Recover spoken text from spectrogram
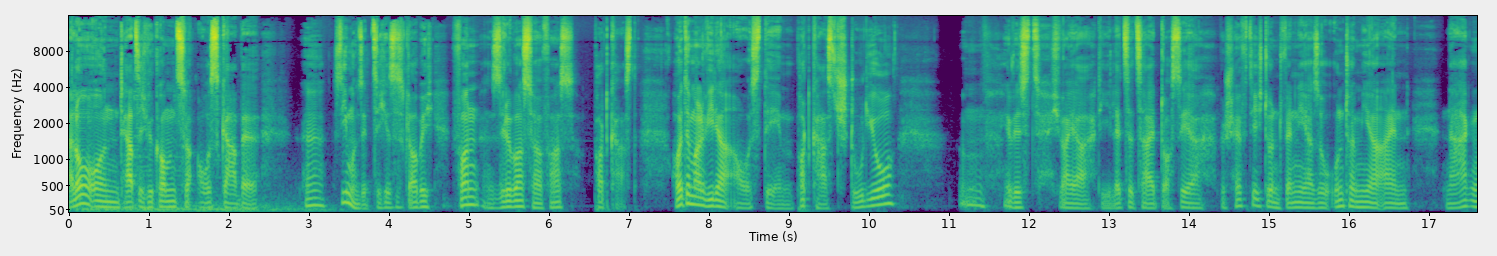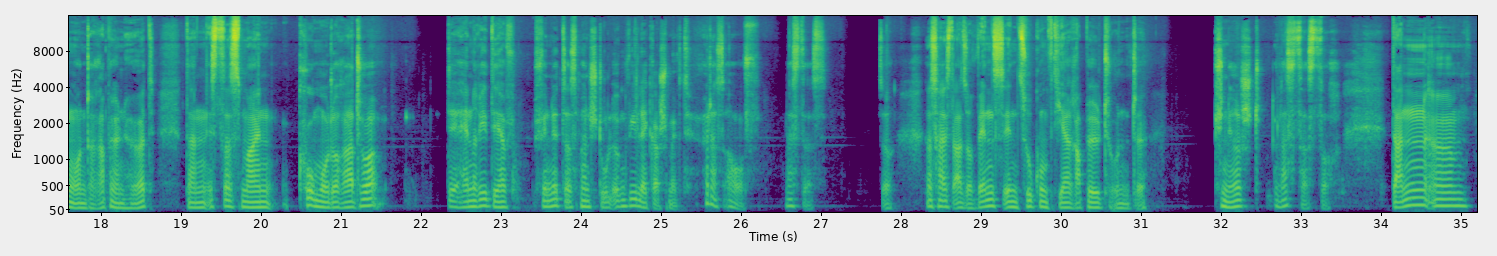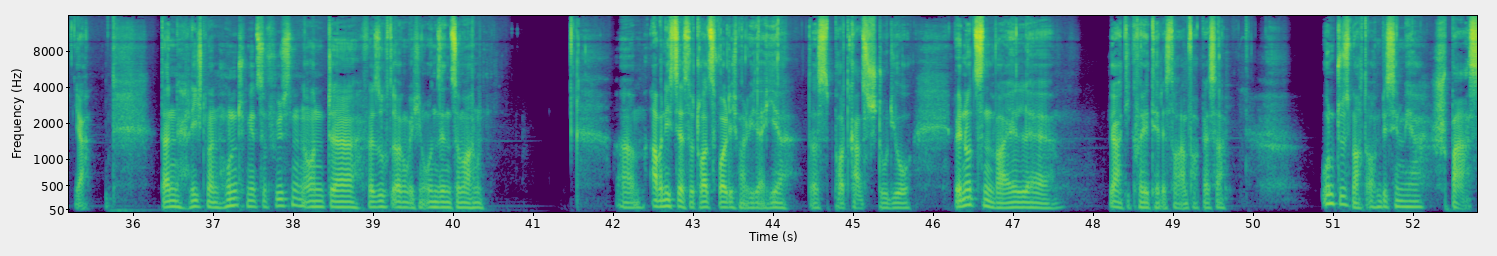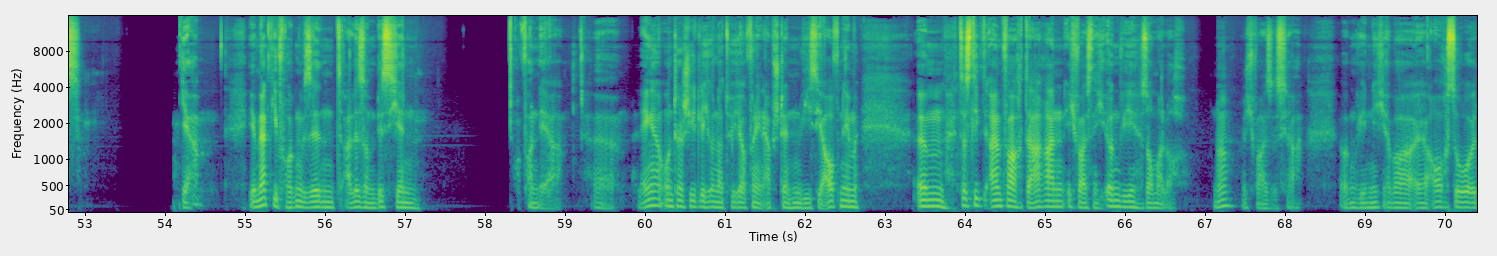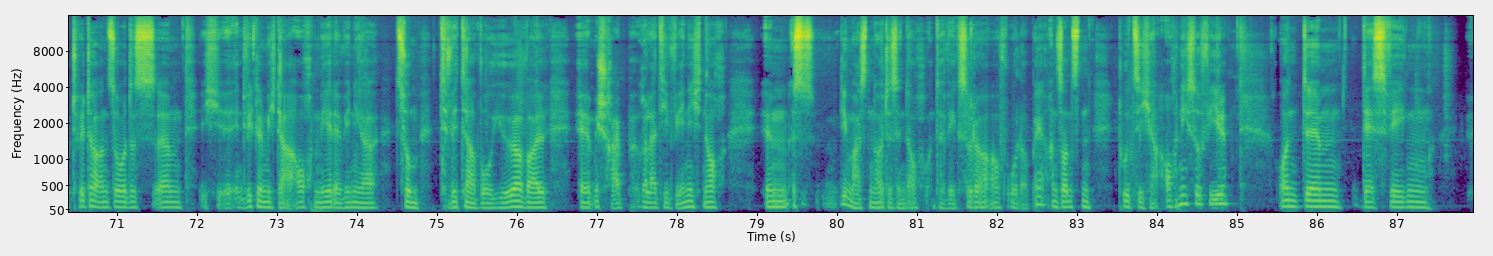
Hallo und herzlich willkommen zur Ausgabe äh, 77 ist es, glaube ich, von Silver Surfers Podcast. Heute mal wieder aus dem Podcast-Studio. Ähm, ihr wisst, ich war ja die letzte Zeit doch sehr beschäftigt und wenn ihr so unter mir ein Nagen und Rappeln hört, dann ist das mein Co-Moderator, der Henry, der findet, dass mein Stuhl irgendwie lecker schmeckt. Hör das auf. Lass das. So. Das heißt also, wenn es in Zukunft hier rappelt und äh, knirscht, lasst das doch. Dann, ähm, ja, dann liegt mein Hund mir zu Füßen und äh, versucht irgendwelchen Unsinn zu machen. Ähm, aber nichtsdestotrotz wollte ich mal wieder hier das Podcast-Studio benutzen, weil äh, ja, die Qualität ist doch einfach besser. Und es macht auch ein bisschen mehr Spaß. Ja, ihr merkt, die Folgen sind alle so ein bisschen von der äh, Länge unterschiedlich und natürlich auch von den Abständen, wie ich sie aufnehme. Ähm, das liegt einfach daran, ich weiß nicht, irgendwie Sommerloch. Ne? Ich weiß es ja irgendwie nicht, aber äh, auch so Twitter und so, das, ähm, ich äh, entwickle mich da auch mehr oder weniger zum Twitter-Voyeur, weil äh, ich schreibe relativ wenig noch. Ähm, es, die meisten Leute sind auch unterwegs oder auf Urlaub. Ja, ansonsten tut sich ja auch nicht so viel und ähm, deswegen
